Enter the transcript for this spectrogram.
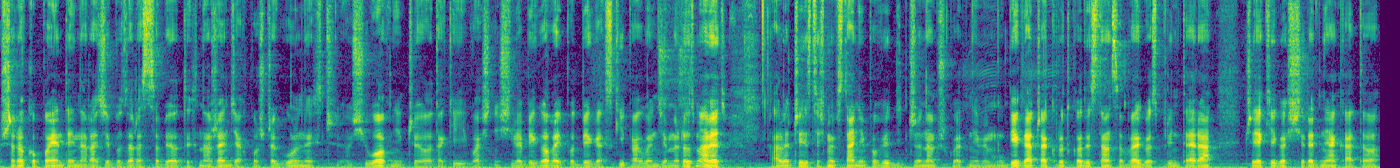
szeroko pojętej na razie, bo zaraz sobie o tych narzędziach poszczególnych, czy o siłowni, czy o takiej właśnie sile biegowej, podbiegach, skipach będziemy rozmawiać, ale czy jesteśmy w stanie powiedzieć, że na przykład, nie wiem, u biegacza krótkodystansowego, sprintera, czy jakiegoś średniaka to,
